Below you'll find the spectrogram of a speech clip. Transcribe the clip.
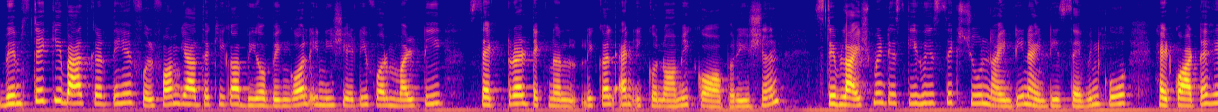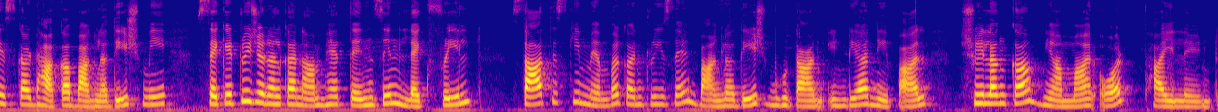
बिम्स्टेक की बात करते हैं, फुल फॉर्म याद रखिएगा Bay of Bengal Initiative for Multi Sectoral Technological and Economic Cooperation establishment इसकी हुई सिक्स जून 1997 को हेडक्वार्टर है इसका ढाका, बांग्लादेश में। सेक्रेटरी जनरल का नाम है तेंजिन लेगफ्रेल सात इसकी मेंबर कंट्रीज़ हैं, बांग्लादेश, भूटान इंडिया नेपाल, श्रीलंका, म्यांमार और Thailand.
